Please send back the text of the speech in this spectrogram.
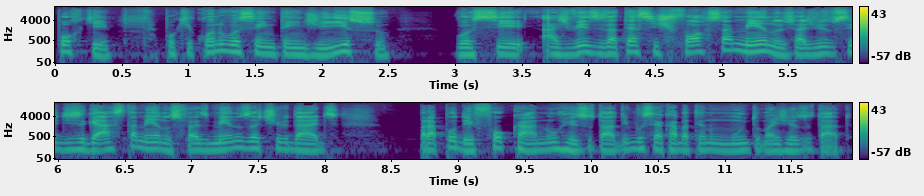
Por quê? Porque quando você entende isso, você às vezes até se esforça menos, às vezes você desgasta menos, faz menos atividades para poder focar no resultado e você acaba tendo muito mais resultado.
